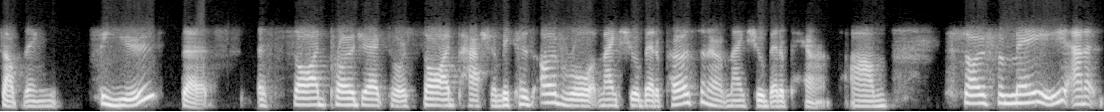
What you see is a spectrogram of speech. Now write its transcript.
something for you that's a side project or a side passion because overall it makes you a better person or it makes you a better parent. Um, so for me, and it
